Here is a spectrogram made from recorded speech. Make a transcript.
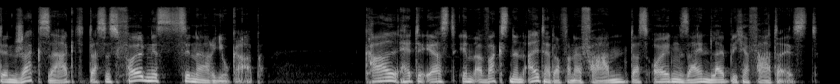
Denn Jacques sagt, dass es folgendes Szenario gab. Karl hätte erst im Erwachsenenalter davon erfahren, dass Eugen sein leiblicher Vater ist.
